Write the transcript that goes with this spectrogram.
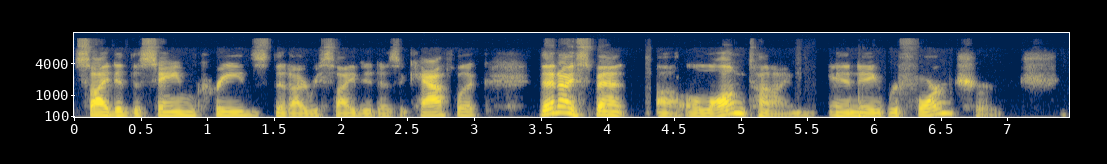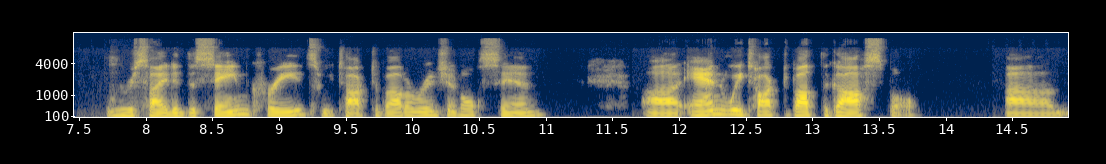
cited the same creeds that I recited as a Catholic. Then I spent uh, a long time in a Reformed church. We recited the same creeds. We talked about original sin, uh, and we talked about the gospel. Um,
